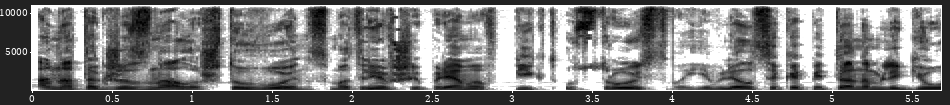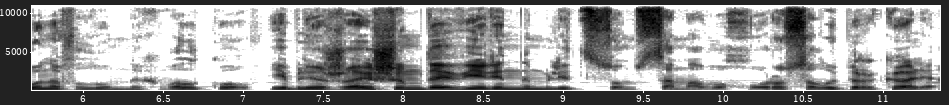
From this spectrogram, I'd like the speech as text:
Она также знала, что воин, смотревший прямо в пикт устройства, являлся капитаном легионов лунных волков и ближайшим доверенным лицом самого Хоруса Луперкаля.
